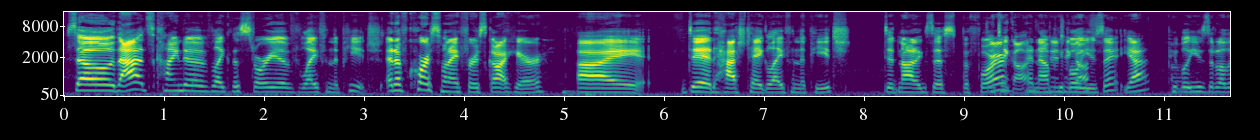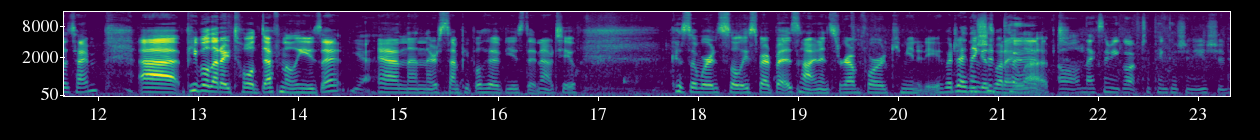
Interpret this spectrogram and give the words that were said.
So that's kind of like the story of life in the peach. And of course, when I first got here, I did hashtag life in the peach. Did not exist before, and now Did it people off? use it. Yeah, people Oh. use it all the time. Uh, people that I told definitely use it. Yeah. And then there's some people who have used it now too, because the word slowly spread. But it's not an Instagram forward community, which I think is what I put- loved. Oh, next time you go up to Pincushion, you should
